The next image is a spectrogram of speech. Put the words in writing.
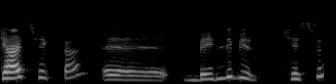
gerçekten e, belli bir kesim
